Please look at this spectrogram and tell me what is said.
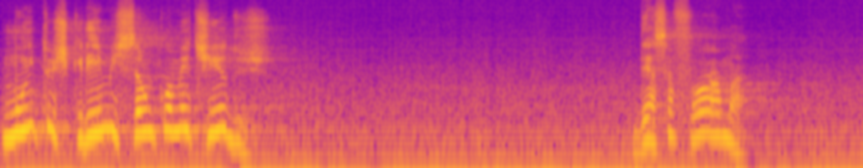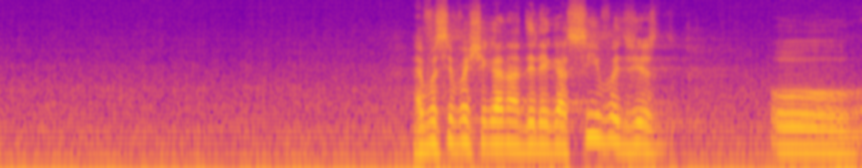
Muitos crimes são cometidos dessa forma. Aí você vai chegar na delegacia e vai dizer, o,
